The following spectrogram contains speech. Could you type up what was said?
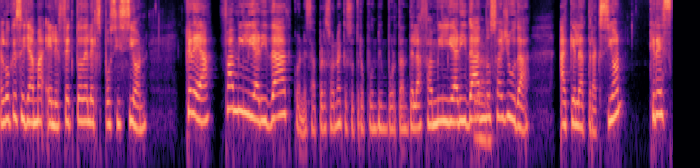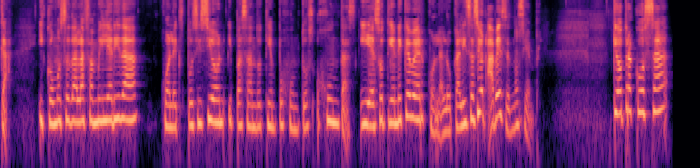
algo que se llama el efecto de la exposición, crea familiaridad con esa persona, que es otro punto importante. La familiaridad nos ayuda a que la atracción crezca. ¿Y cómo se da la familiaridad? Con la exposición y pasando tiempo juntos o juntas. Y eso tiene que ver con la localización, a veces, no siempre. ¿Qué otra cosa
